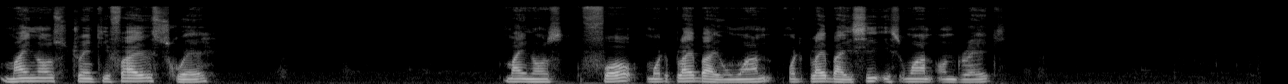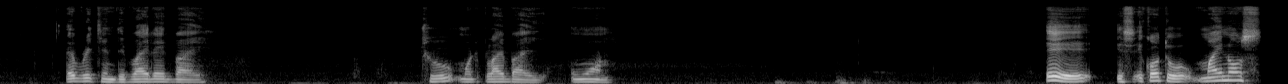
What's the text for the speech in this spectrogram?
minus 25 square minus 4 multiplied by 1 multiplied by c is 100 everything divided by 2 multiplied by 1 a is equal to minus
